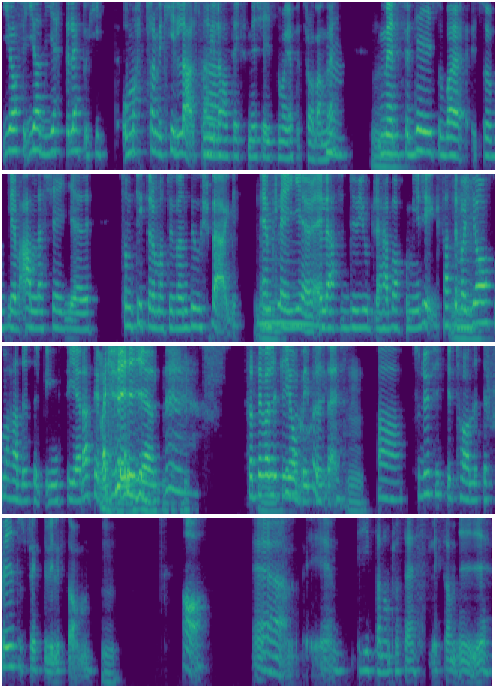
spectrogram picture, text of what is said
jag, jag hade jättelätt att hitta och matcha med killar som Ja. ville ha sex med en tjej som var i öppet förhållande. Mm. Mm. Men för dig så, bara, så blev alla tjejer som tyckte om att du var en douchebag, en Mm. player eller att du gjorde det här bakom min rygg. Fast det var Mm. jag som hade typ initierat hela grejen. Så att det var lite Gud, vad jobbig sjukt. process. Mm. Ja. Så du fick ju ta lite skit och försökte vi liksom Mm. ja, eh, eh, hitta någon process liksom i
